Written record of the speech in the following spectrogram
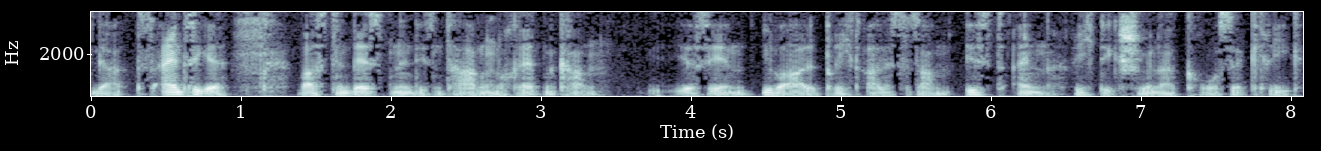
Ja, das Einzige, was den Westen in diesen Tagen noch retten kann, ihr sehen, überall bricht alles zusammen. Ist ein richtig schöner großer Krieg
